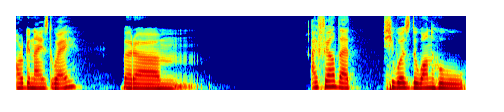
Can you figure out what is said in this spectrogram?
organized way but um, i felt that he was the one who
